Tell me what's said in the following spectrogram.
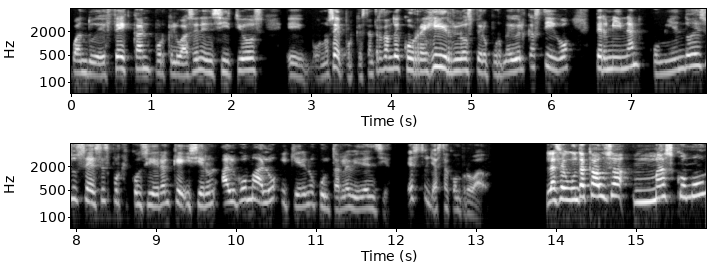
cuando defecan porque lo hacen en sitios, eh, o no sé, porque están tratando de corregirlos, pero por medio del castigo, terminan comiendo de sus heces porque consideran que hicieron algo malo y quieren ocultar la evidencia. Esto ya está comprobado. La segunda causa más común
